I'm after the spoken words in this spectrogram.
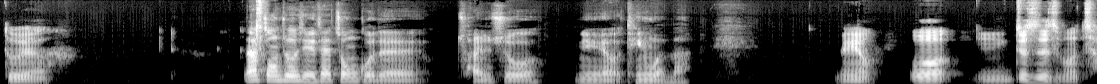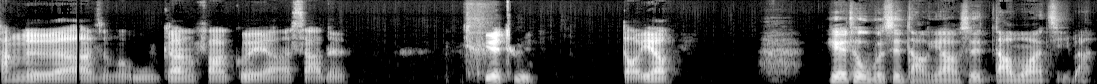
对啊，那中秋节在中国的传说，你有听闻吗？没有我嗯，就是什么嫦娥啊，什么吴刚发桂啊啥的，月兔捣药月兔不是捣药，是打马吉吧？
